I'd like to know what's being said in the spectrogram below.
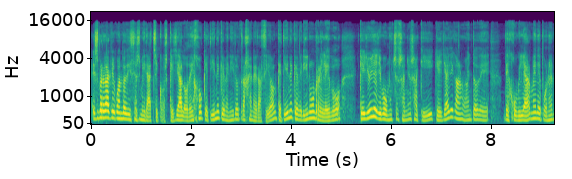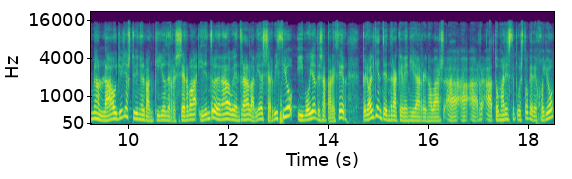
es verdad que cuando dices, mira chicos, que ya lo dejo, que tiene que venir otra generación, que tiene que venir un relevo, que yo ya llevo muchos años aquí, que ya llega el momento de, jubilarme, de ponerme a un lado, yo ya estoy en el banquillo de reserva y dentro de nada voy a entrar a la vía de servicio y voy a desaparecer. Pero alguien tendrá que venir a renovar, a, tomar este puesto que dejo yo,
